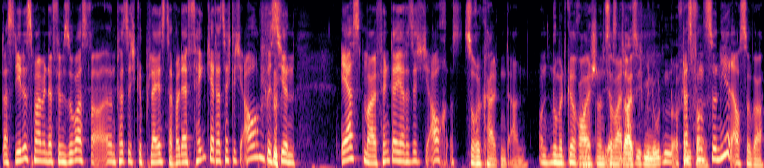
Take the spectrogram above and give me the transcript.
das jedes Mal, wenn der Film sowas äh, plötzlich geplaced hat, weil der fängt ja tatsächlich auch ein bisschen. Erstmal fängt er ja tatsächlich auch zurückhaltend an. Und nur mit Geräuschen und die so weiter. 30 Minuten auf jeden Das Fall. funktioniert auch sogar.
